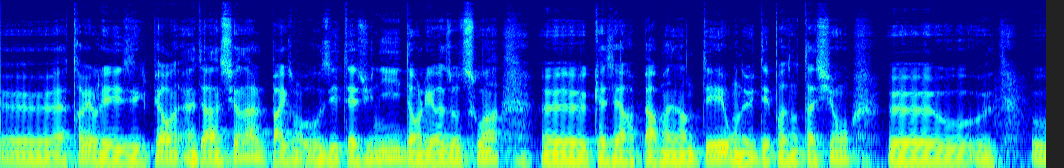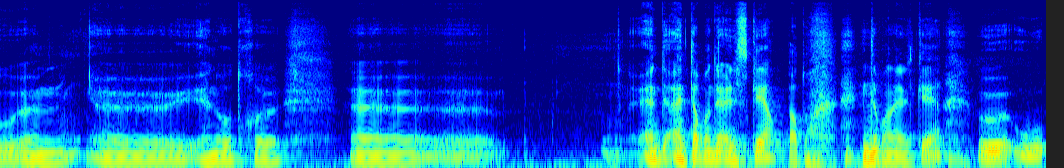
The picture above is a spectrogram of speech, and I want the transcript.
euh, à travers les expériences internationales, par exemple aux États-Unis, dans les réseaux de soins, euh, Caser Permanente, on a eu des présentations, euh, ou, euh, un autre, Intermodal Healthcare, pardon. Intermodal Healthcare, où,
